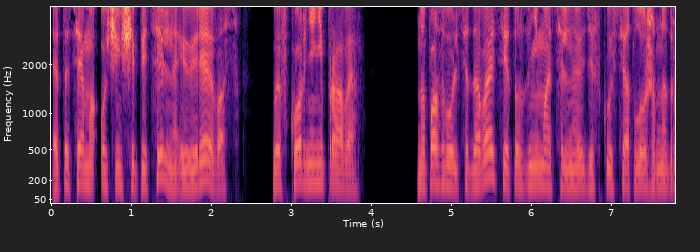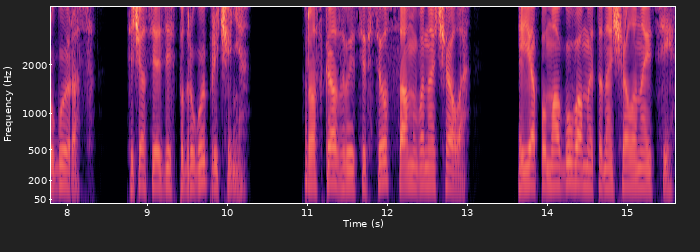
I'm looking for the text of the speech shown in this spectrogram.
Эта тема очень щепетильна, и, уверяю вас, вы в корне не правы. Но позвольте, давайте эту занимательную дискуссию отложим на другой раз. Сейчас я здесь по другой причине. Рассказывайте все с самого начала, и я помогу вам это начало найти.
